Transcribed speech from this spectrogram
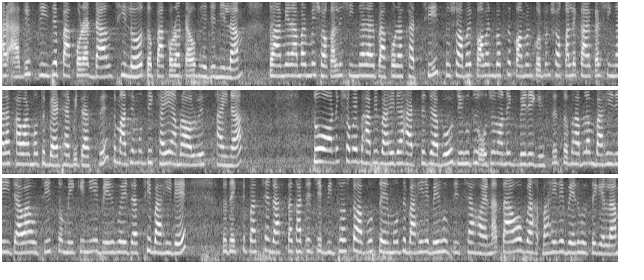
আর আগে ফ্রিজে পাকোড়ার ডাল ছিল, তো পাকোড়াটাও ভেজে নিলাম। তো আমি আর আমার মেয়ে সকালে সিঙ্গারা আর পাকোড়া খাচ্ছি। তো সবাই কমেন্ট বক্সে কমেন্ট করবেন, সকালে কার কার সিঙ্গারা খাওয়ার মতো ব্যাড হ্যাবিট আছে। তো মাঝে মধ্যেই খাই, আমরা অলওয়েজ খাই না। তো অনেক সময় ভাবি বাহিরে হাঁটতে যাব, যেহেতু ওজন অনেক বেড়ে গেছে, তো ভাবলাম বাহিরেই যাওয়া উচিত। তো মেয়েকে নিয়ে বের হয়ে যাচ্ছি বাহিরে। তো দেখতে পাচ্ছেন রাস্তাঘাটের যে বিধ্বস্ত অবস্থা, এর মধ্যে বাহিরে বের হতে ইচ্ছা হয় না, তাও বাহিরে বের হতে গেলাম।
